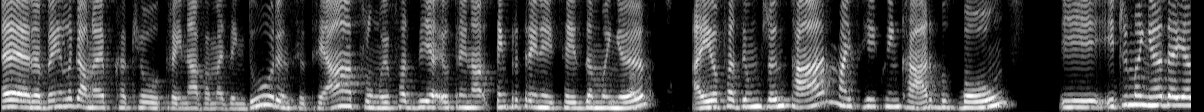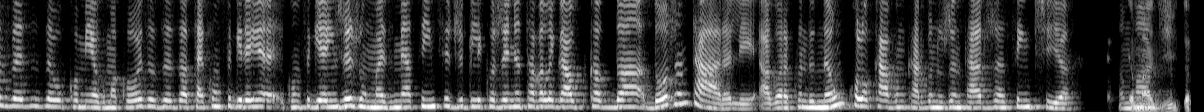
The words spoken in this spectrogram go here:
É, era bem legal. Na época que eu treinava mais endurance, o triatlon, eu fazia, eu treinava, sempre treinei seis da manhã. Aí eu fazia um jantar mais rico em carbos bons. E, e de manhã, daí, às vezes eu comia alguma coisa, às vezes até conseguiria, conseguia em jejum, mas minha síntese de glicogênio estava legal por causa da, do jantar ali. Agora, quando não colocava um carbo no jantar, já sentia. Uma... É uma dica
